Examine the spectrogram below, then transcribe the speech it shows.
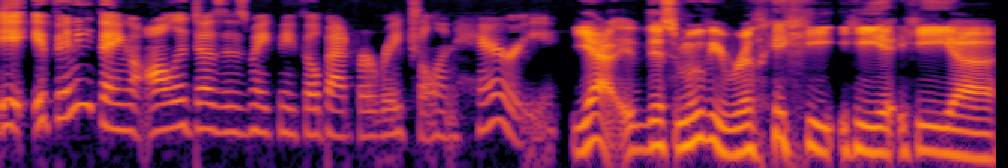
if anything, all it does is make me feel bad for Rachel and Harry. Yeah, this movie really he he he uh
